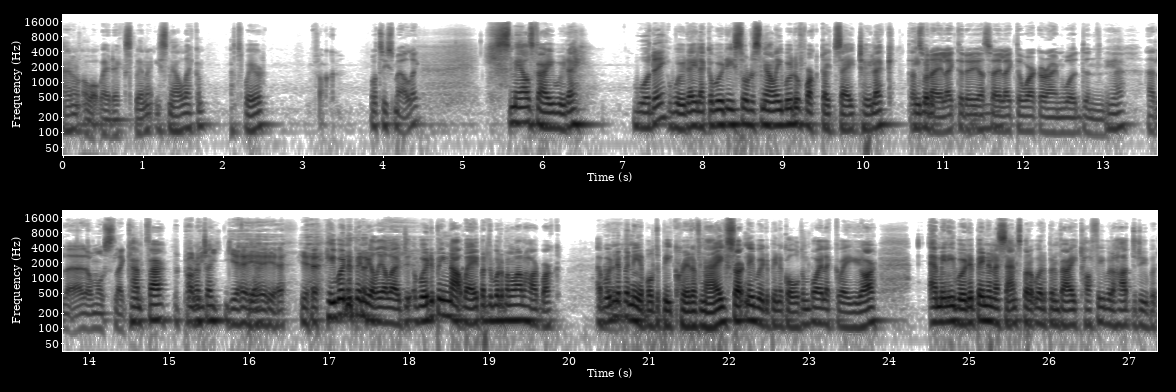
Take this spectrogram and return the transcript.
I don't know what way to explain it. You smell like him. That's weird. Fuck. What's he smell like? He smells very woody, Woody. woody like a woody sort of smell. He would have worked outside too. Like That's what I like to do. That's why I like to work around wood and Yeah. I'd, I'd almost like campfire probably energy. yeah, yeah, yeah, yeah. He wouldn't have been really allowed to. It would have been that way, but it would have been a lot of hard work. I wouldn't have been able to be creative now. Certainly would have been a golden boy like the way you are. I mean, he would have been in a sense, but it would have been very tough. He would have had to do what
